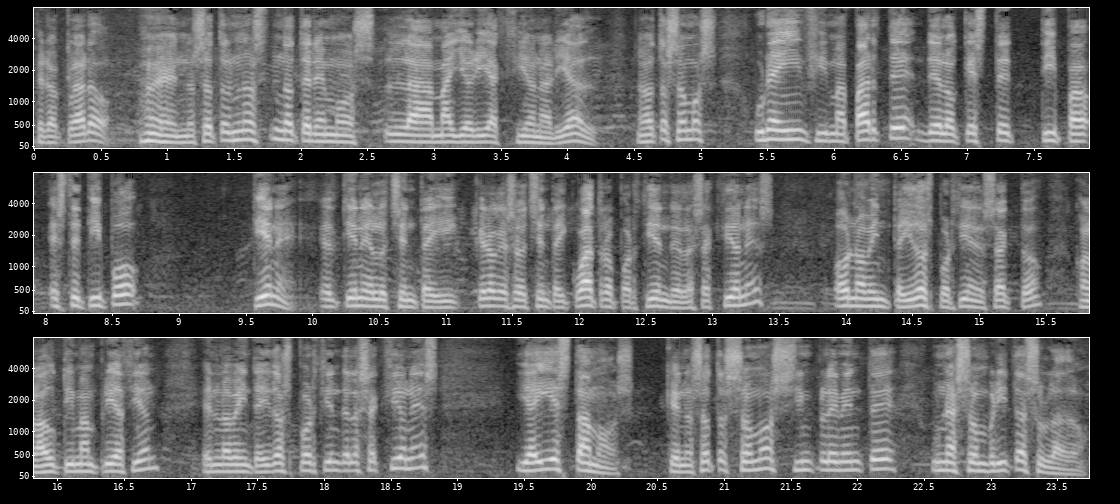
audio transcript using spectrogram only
Pero claro, nosotros no, tenemos la mayoría accionarial. Nosotros somos una ínfima parte de lo que este tipo, este tipo tiene. Él tiene el 80 y, creo que es el 84% de las acciones, o 92% exacto, con la última ampliación, el 92% de las acciones, y ahí estamos, que nosotros somos simplemente una sombrita a su lado.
